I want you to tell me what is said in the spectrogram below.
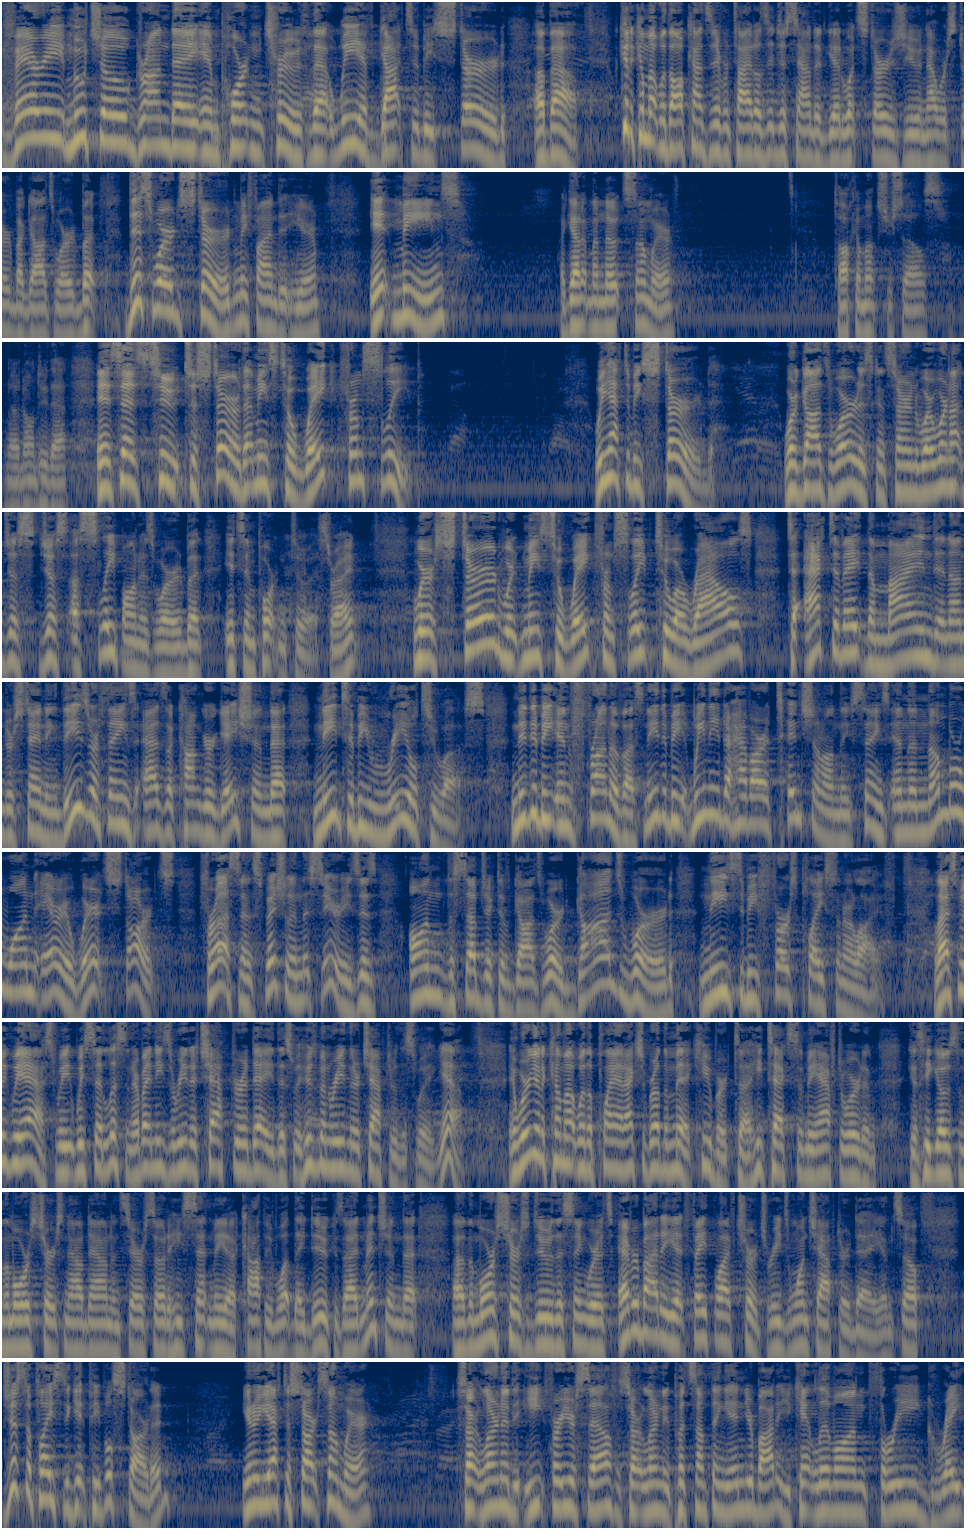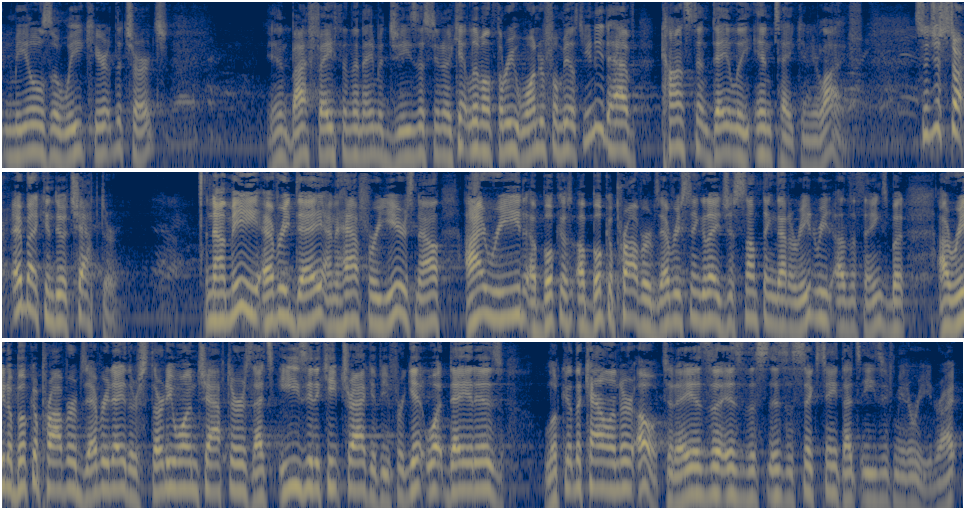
very mucho grande important truth that we have got to be stirred about. We could have come up with all kinds of different titles. It just sounded good. What stirs you? And now we're stirred by God's word. But this word stirred, let me find it here. It means, I got it in my notes somewhere. Talk amongst yourselves. No, don't do that. It says to, to stir, that means to wake from sleep. We have to be stirred where God's word is concerned, where we're not just, just asleep on his word, but it's important to us, right? We're stirred, it means to wake from sleep, to arouse, to activate the mind and understanding. These are things as a congregation that need to be real to us, need to be in front of us, need to be, we need to have our attention on these things. And the number one area where it starts for us, and especially in this series, is on the subject of God's Word. God's Word needs to be first place in our life. Last week we asked, we, we said, listen, everybody needs to read a chapter a day this week. Who's been reading their chapter this week? Yeah. And we're going to come up with a plan. Actually, Brother Mick Hubert, uh, he texted me afterward, and because he goes to the Moores Church now down in Sarasota, he sent me a copy of what they do because I had mentioned that uh, the Moores Church do this thing where it's everybody at Faith Life Church reads one chapter a day. And so, just a place to get people started. You know, you have to start somewhere. Start learning to eat for yourself and start learning to put something in your body. You can't live on three great meals a week here at the church and by faith in the name of Jesus. You know, you can't live on three wonderful meals. You need to have constant daily intake in your life. So just start, everybody can do a chapter. Now, me, every day and a half for years now, I read a book, of, a book of Proverbs every single day, just something that I read, read other things, but I read a book of Proverbs every day. There's 31 chapters. That's easy to keep track. If you forget what day it is, look at the calendar. Oh, today is the, is the, is the 16th. That's easy for me to read, right?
